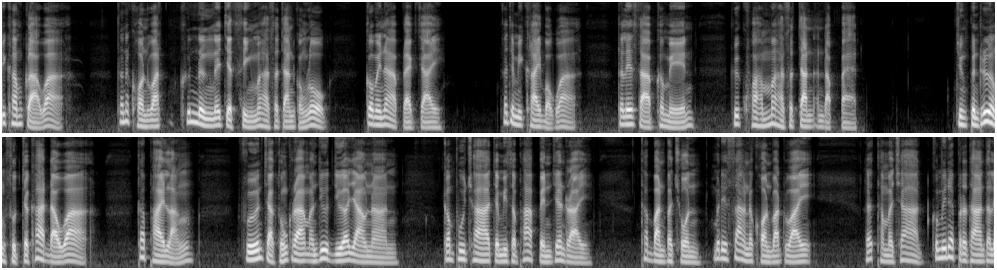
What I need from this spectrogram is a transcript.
มีคำกล่าวว่าทนครวัดคือหนึ่งในเจ็ดสิ่งมหัศจรรย์ของโลก ก็ไม่น่าแปลกใจ ถ้าจะมีใครบอกว่า ทะเลสาบเขมร คือความมหัศจรรย์อันดับ 8 จึงเป็นเรื่องสุดจะคาดเดาว่า ถ้าภายหลัง ฟื้นจากสงครามอันยืดเยื้อยาวนาน กัมพูชาจะมีสภาพเป็นเช่นไร ถ้าบรรพชนไม่ได้สร้างนครวัดไว้ และธรรมชาติก็ไม่ได้ประทานทะเล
